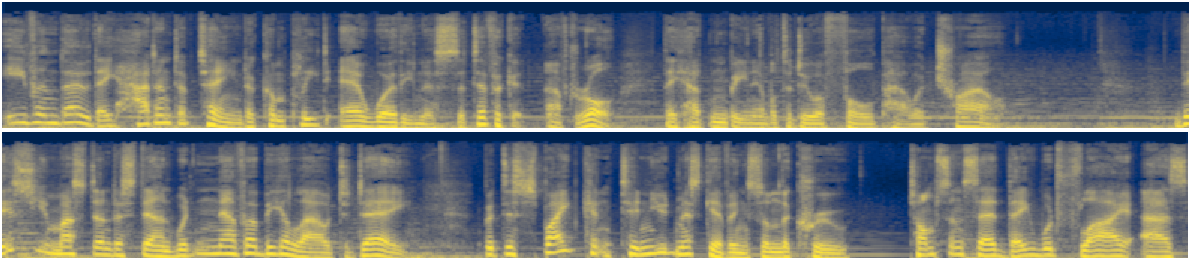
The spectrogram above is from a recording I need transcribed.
even though they hadn't obtained a complete airworthiness certificate. After all, they hadn't been able to do a full powered trial. This, you must understand, would never be allowed today. But despite continued misgivings from the crew, Thomson said they would fly as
